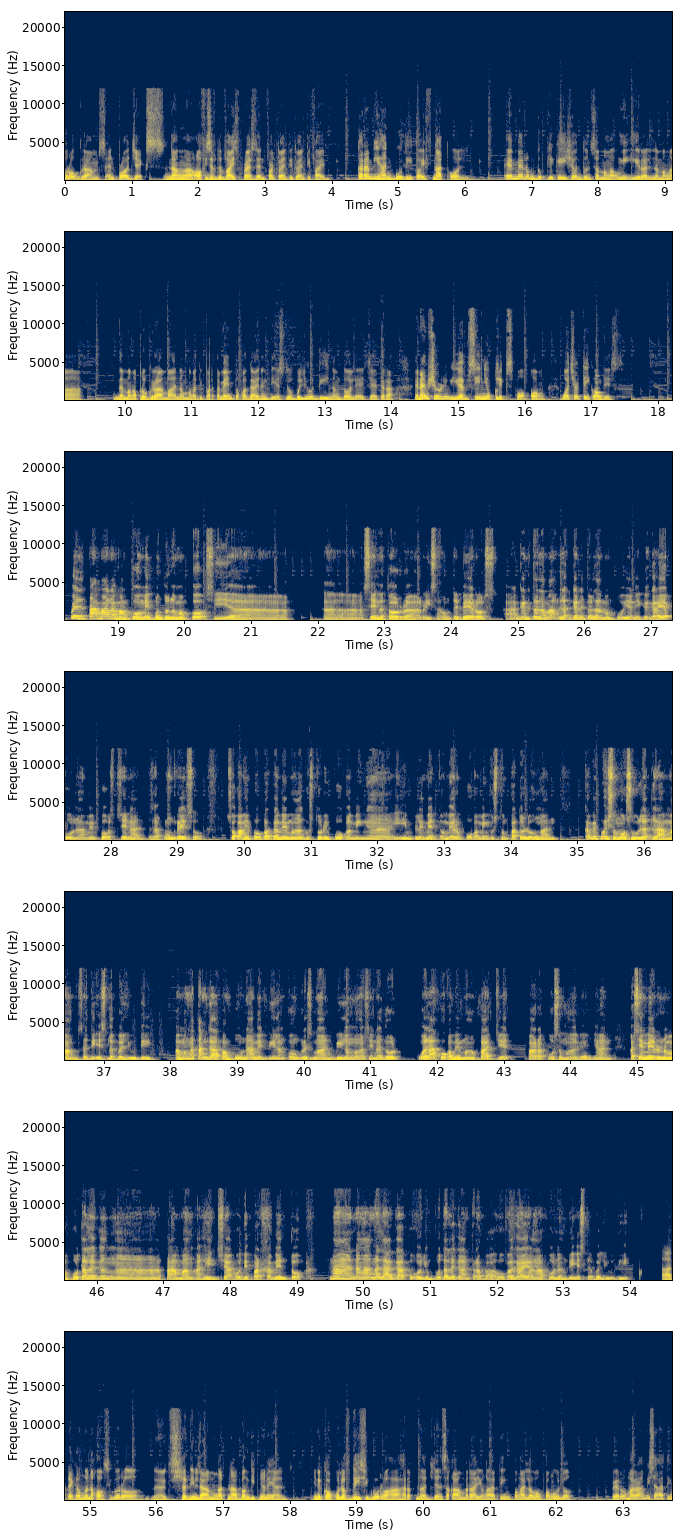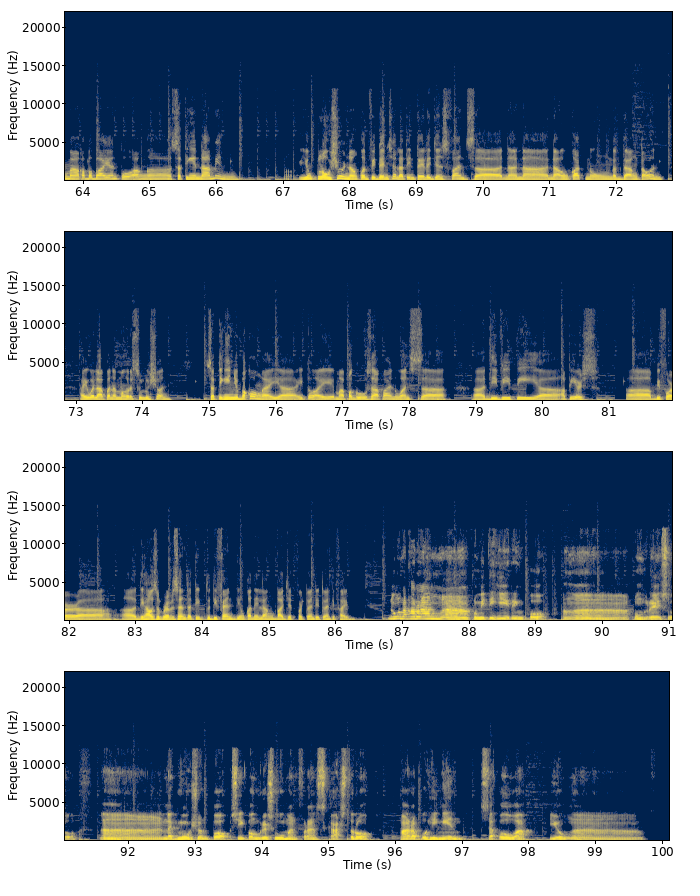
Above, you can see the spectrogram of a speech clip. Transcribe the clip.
programs and projects ng uh, Office of the Vice President for 2025. Karamihan po dito if not all eh merong duplication dun sa mga umiiral na mga na mga programa ng mga departamento kagaya ng DSWD, ng DOLE, etc. And I'm sure you have seen yung clips po, Kong. What's your take on Oh. this? Well, tama naman po. May punto naman po si ah, ah, Senator ah, Risa Hontiveros. Ah, ganito, lamang, la- ganito lamang po yan. Eh. Kagaya po namin po sa Senado, sa Kongreso. So kami po, pagka may mga gusto rin po kaming ah, i-implement o meron po kaming gustong patulungan, kami po ay sumusulat lamang sa DSWD. Ang mga tanggapan po namin bilang congressman, bilang mga senador, wala po kami mga budget para po sa mga ganyan. Kasi meron naman po talagang ah, tamang ahensya o departamento na nangangalaga po o yun po talaga ang trabaho. Kagaya nga po ng DSWD. Ah, teka muna ko, siguro uh, siya din lamang at nabanggit nyo na yan. In a couple of days siguro, haharap na dyan sa camera yung ating pangalawang pangulo. Pero marami sa ating mga kababayan po ang ah, sa tingin namin yung closure ng confidential at intelligence funds sa na, na naungkat nung nagdaang taon ay wala pa namang resolusyon. Sa tingin niyo ba kung ay ah, ito ay mapag-uusapan once ah, ah, VP ah, appears uh, before uh, uh, the House of Representatives to defend yung kanilang budget for 2025? Noong nakaraang ah, committee hearing po ang ah, Kongreso, ah, nag-motion po si Congresswoman Franz Castro para po hingin sa COA yung ah,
